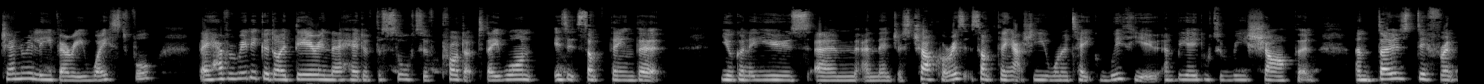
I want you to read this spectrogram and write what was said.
generally very wasteful. They have a really good idea in their head of the sort of product they want. Is it something that you're going to use um, and then just chuck, or is it something actually you want to take with you and be able to resharpen? And those different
